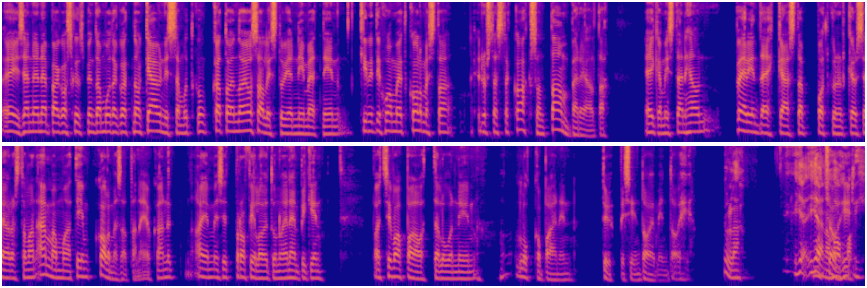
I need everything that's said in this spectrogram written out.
Ei sen enempää kosketuspintaa muuta kuin, että ne on käynnissä, mutta kun katsoin noin osallistujien nimet, niin kiinnitin huomioon, että kolmesta edustajasta kaksi on Tampereelta, eikä mistään ihan perinteikkäästä potkunyrkkeilyseurasta, vaan MMA Team 300, joka on nyt aiemmin sit profiloitunut enempikin paitsi vapaaotteluun, niin lukkopainin tyyppisiin toimintoihin. Kyllä. Hieno homma. Hi-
